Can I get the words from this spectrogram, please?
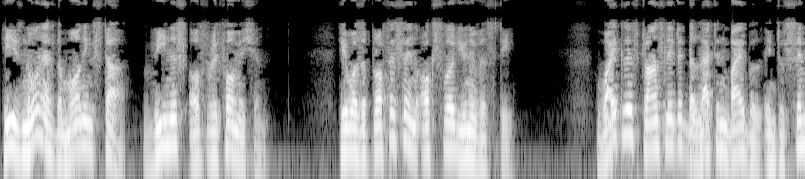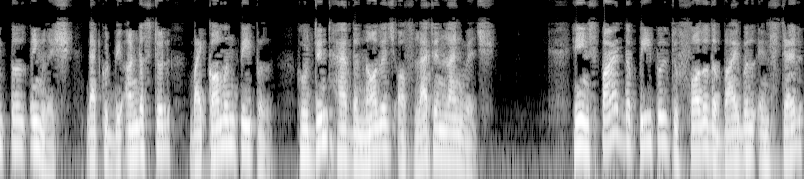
he is known as the morning star, Venus of Reformation. He was a professor in Oxford University. Wycliffe translated the Latin Bible into simple English that could be understood by common people who didn't have the knowledge of Latin language. He inspired the people to follow the Bible instead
